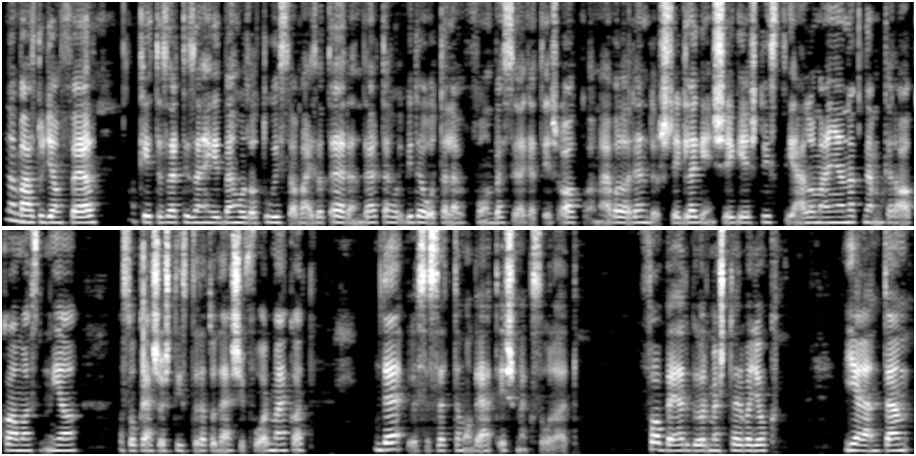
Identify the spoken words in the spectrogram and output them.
Nem állt ugyan fel, a 2017-ben hozott új szabályzat elrendelte, hogy videótelefon beszélgetés alkalmával a rendőrség legénységi és tiszti állományának nem kell alkalmaznia a szokásos tiszteletadási formákat, de összeszedte magát és megszólalt. Faber görmester vagyok. Jelentem,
